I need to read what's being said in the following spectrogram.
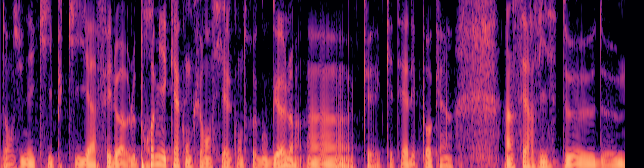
dans une équipe qui a fait le, premier cas concurrentiel contre Google, qui, était à l'époque un, service de de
